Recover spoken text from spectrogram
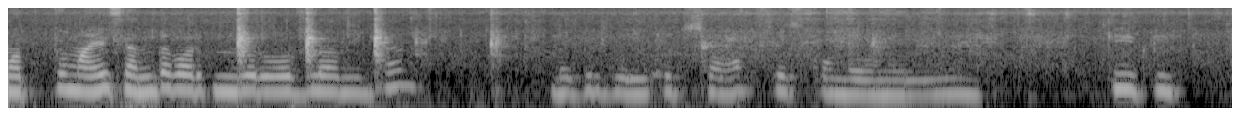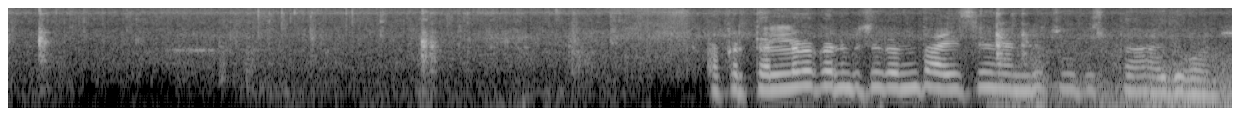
మొత్తం ఐస్ ఎంత పడుతుందో రోడ్లో అంతా. దగ్గరికి వెళ్ళి షాప్ చేసుకోండి తీపి. అక్కడ తెల్లగా కనిపించేదంతా ఐసేనండి చూపిస్తాను ఇదిగోండి.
